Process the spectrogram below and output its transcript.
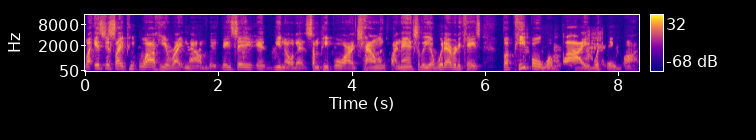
like it's just like people out here right now they, they say it, you know that some people are challenged financially or whatever the case but people will buy what they want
